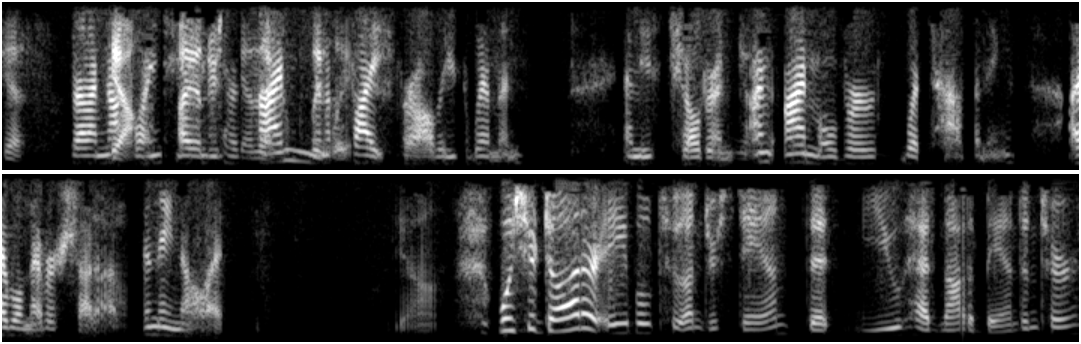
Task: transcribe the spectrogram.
Yes. That I'm not yeah, going to I because understand that I'm going to fight for all these women and these children. I'm I'm over what's happening. I will never shut up, and they know it. Yeah. Was your daughter able to understand that you had not abandoned her,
